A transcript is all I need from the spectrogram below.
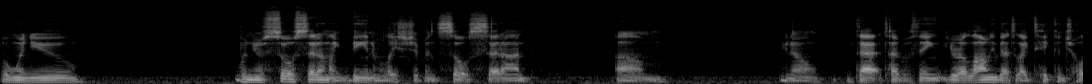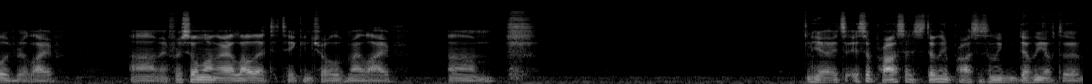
but when you when you're so set on like being in a relationship and so set on um you know that type of thing you're allowing that to like take control of your life um, and for so long, I allowed that to take control of my life. Um, yeah, it's it's a process. It's definitely a process. Something definitely have to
